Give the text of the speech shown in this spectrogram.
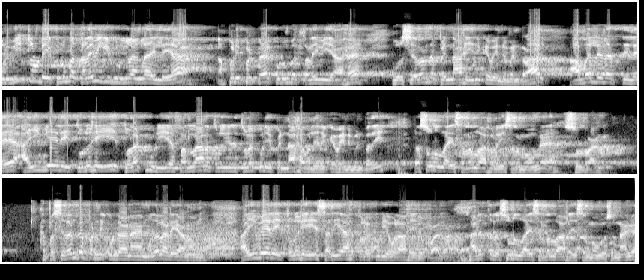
ஒரு வீட்டினுடைய குடும்ப தலைவிக்கு கொடுக்குறாங்களா இல்லையா? அப்படிப்பட்ட குடும்ப தலைவியாக ஒரு சிறந்த பெண்ணாக இருக்க வேண்டுமென்றால் அவளிடத்திலே ஐவேலை தொழுகையை தொழக்கூடிய ஃபர்லான தொழுகையை தொழக்கூடிய பெண்ணாக அவள் இருக்க வேண்டும் என்பதை ரசூல்லாய் சல்லாஹ் அலையம் அவங்க சொல்கிறாங்க அப்போ சிறந்த பண்ணிக்குண்டான முதல் அடையாளம் ஐவேலை தொழுகையை சரியாக தொழக்கூடியவளாக இருப்பாள். அடுத்து ரசூலுல்லாய் ஸல்லல்லாஹு அலைஹி அவங்க சொன்னாங்க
